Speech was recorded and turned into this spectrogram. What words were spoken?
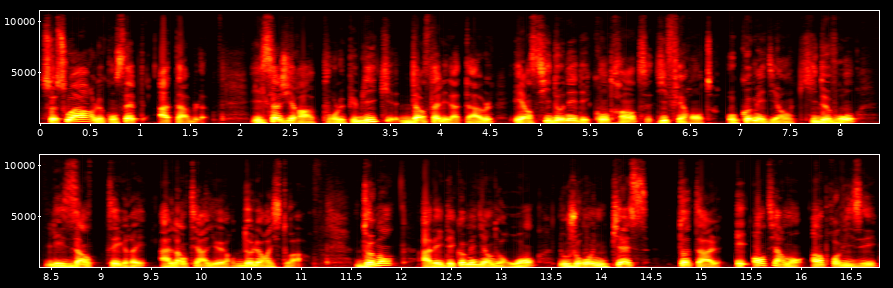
Ce soir, le concept à table. Il s'agira pour le public d'installer la table et ainsi donner des contraintes différentes aux comédiens qui devront les intégrer à l'intérieur de leur histoire. Demain, avec des comédiens de Rouen, nous jouerons une pièce totale et entièrement improvisée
